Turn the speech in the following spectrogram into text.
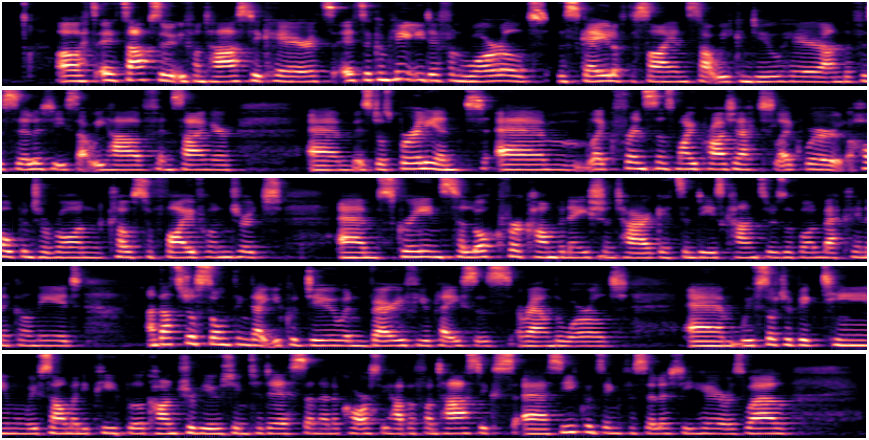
Oh, it's, it's absolutely fantastic here. It's it's a completely different world. The scale of the science that we can do here and the facilities that we have in Sanger um, is just brilliant. Um, like for instance, my project, like we're hoping to run close to 500 um, screens to look for combination targets in these cancers of unmet clinical need. And that's just something that you could do in very few places around the world. Um, we've such a big team and we've so many people contributing to this. And then, of course, we have a fantastic uh, sequencing facility here as well.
